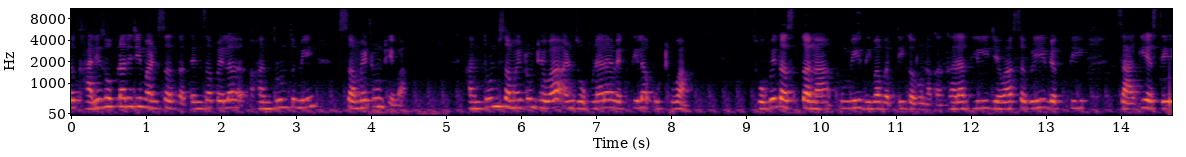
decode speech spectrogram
तर खाली झोपणारी जी माणसं असतात त्यांचा पहिलं हंतरुण तुम्ही समेटून ठेवा. हंतरुण समेटून ठेवा आणि झोपणाऱ्या व्यक्तीला उठवा. झोपेत असताना तुम्ही दिवाबत्ती करू नका. घरातली जेव्हा सगळी व्यक्ती जागी असते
